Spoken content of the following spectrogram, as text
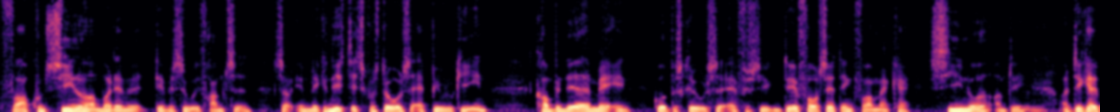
for at kunne sige noget om, hvordan det- det vil se ud i fremtiden. Så en mekanistisk forståelse af biologien, kombineret med en god beskrivelse af fysikken, det er forudsætning for, at man kan sige noget om det. Mm. Og det kan,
